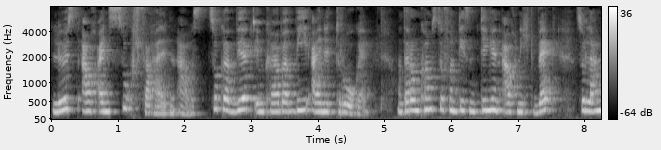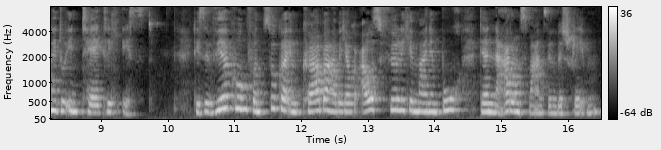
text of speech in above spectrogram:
löst auch ein Suchtverhalten aus. Zucker wirkt im Körper wie eine Droge. Und darum kommst du von diesen Dingen auch nicht weg, solange du ihn täglich isst. Diese Wirkung von Zucker im Körper habe ich auch ausführlich in meinem Buch Der Nahrungswahnsinn beschrieben.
